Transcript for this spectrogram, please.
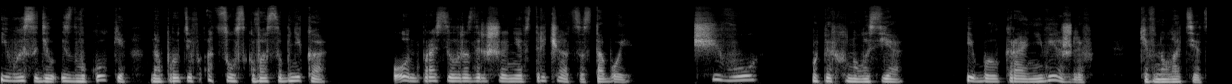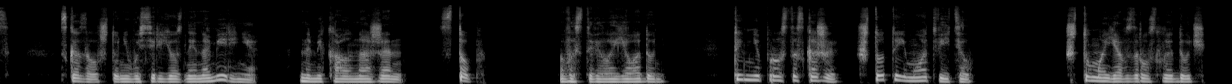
и высадил из двуколки напротив отцовского особняка. Он просил разрешения встречаться с тобой. Чего? поперхнулась я. И был крайне вежлив, кивнул отец. Сказал, что у него серьезные намерения. Намекал на Жен. «Стоп!» — выставила я ладонь. «Ты мне просто скажи, что ты ему ответил?» Что моя взрослая дочь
